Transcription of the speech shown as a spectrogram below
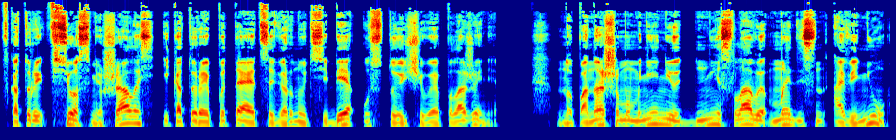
в которой все смешалось и которая пытается вернуть себе устойчивое положение. Но, по нашему мнению, дни славы Мэдисон-авеню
